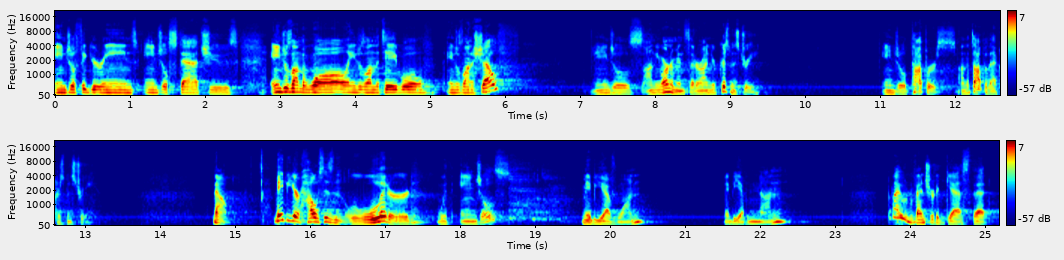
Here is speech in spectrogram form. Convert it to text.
angel figurines, angel statues, angels on the wall, angels on the table, angels on a shelf, angels on the ornaments that are on your Christmas tree, angel toppers on the top of that Christmas tree. Now, maybe your house isn't littered with angels. Maybe you have one. Maybe you have none. But I would venture to guess that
